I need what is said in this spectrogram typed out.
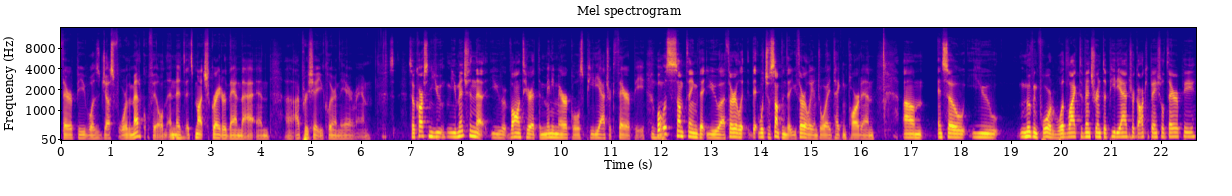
therapy was just for the medical field and it's it's much greater than that and uh, I appreciate you clearing the air, man. S- So Carson, you you mentioned that you volunteer at the Many Miracles Pediatric Therapy. What was something that you uh, thoroughly, that, which was something that you thoroughly enjoyed taking part in? Um, and so you, moving forward, would like to venture into pediatric occupational therapy?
